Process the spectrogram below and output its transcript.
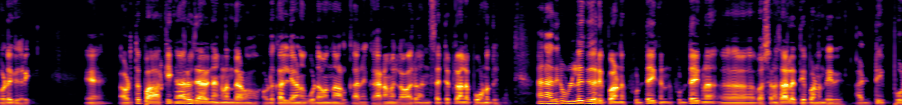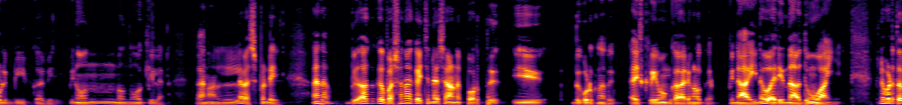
അവിടെ കയറി അവിടുത്തെ പാർക്കിങ്ങുകാരെ വിചാരം ഞങ്ങൾ എന്താണോ അവിടെ കല്യാണം കൂടാൻ വന്ന ആൾക്കാരെ. കാരണം എല്ലാവരും അൺസെറ്റപ്പിലാണ് പോണത്. ഞാൻ അതിനുള്ളിൽ കയറിയപ്പോഴാണ് ഫുഡ് കഴിക്കുന്ന ഫുഡ് കഴിക്കുന്ന ഭക്ഷണശാല എത്തിയപ്പോഴാണ് എന്ത് ചെയ്ത് അടിപൊളി ബീഫ് കബീരി പിന്നെ ഒന്നും നോക്കിയില്ല. കാരണം നല്ല വിശപ്പുണ്ടേ. അങ്ങനെ ഭക്ഷണം കഴിച്ചതിന് ശേഷമാണ് പുറത്ത് ഈ ഇത് കൊടുക്കുന്നത്. ഐസ്ക്രീമും കാര്യങ്ങളൊക്കെ. പിന്നെ അതിന് വരുന്ന അതും വാങ്ങി. പിന്നെ ഇവിടുത്തെ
